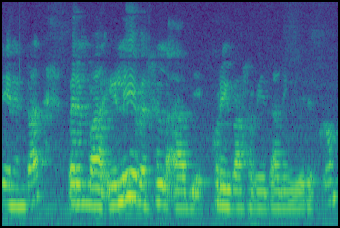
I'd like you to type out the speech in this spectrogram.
ஏனென்றால் வரும் இளையவர்கள் அது குறைவாகவே தான் இங்கே இருக்கிறோம்.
